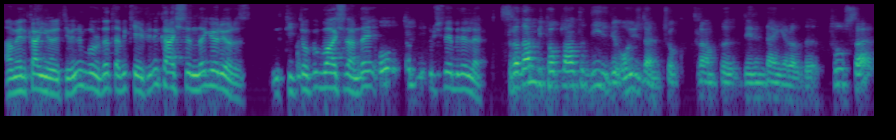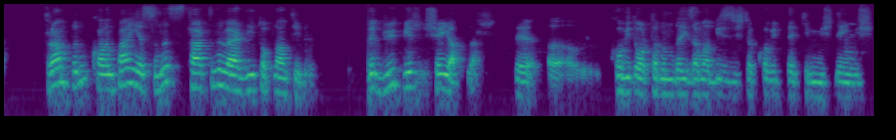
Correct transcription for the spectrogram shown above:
Amerikan yönetiminin burada tabii keyfinin kaçtığını da görüyoruz. TikTok'u bu açıdan da o tabii suçlayabilirler. sıradan bir toplantı değildi. O yüzden çok Trump'ı derinden yaraladı. Tulsa, Trump'ın kampanyasının startını verdiği toplantıydı. Ve büyük bir şey yaptılar. İşte, Covid ortamındayız ama biz işte Covid'de kimmiş neymiş.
